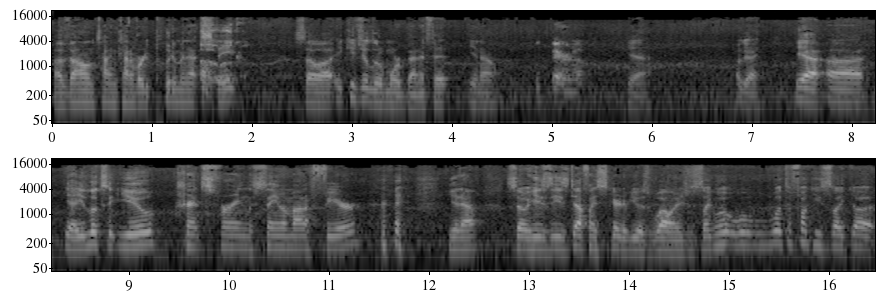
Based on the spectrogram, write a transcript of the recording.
Uh, Valentine kind of already put him in that Oh, state, okay. so uh, it gives you a little more benefit. You know. Fair enough. Yeah. Okay. Yeah. Uh, yeah. He looks at you, transferring the same amount of fear. you know. So he's he's definitely scared of you as well. And he's just like, what, what, what the fuck? He's like, uh,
